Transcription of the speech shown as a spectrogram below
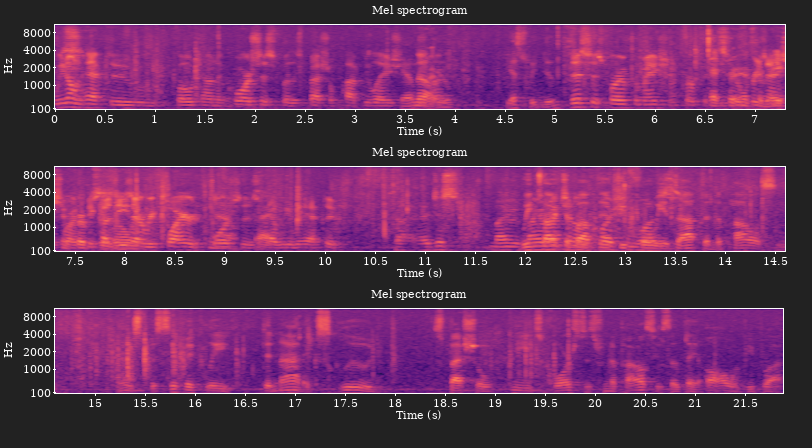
we don't have to vote on the courses for the special Yeah, population. we No. do. Yes, we do. This is for information purposes. That's for to present information to us, purposes Because these are only. required courses that Right. we would have to, So I just, my, We my talked original about that question before we was- adopted the policy, and we specifically did not exclude special needs courses from the policy, so they all would be brought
